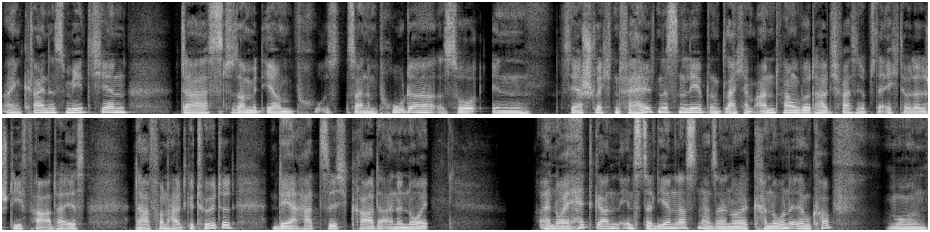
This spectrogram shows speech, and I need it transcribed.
ein kleines Mädchen, das zusammen mit ihrem seinem Bruder so in sehr schlechten Verhältnissen lebt und gleich am Anfang wird halt, ich weiß nicht, ob es der echte oder der Stiefvater ist, davon halt getötet. Der hat sich gerade eine neue eine neue Headgun installieren lassen, also eine neue Kanone im Kopf, wo man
